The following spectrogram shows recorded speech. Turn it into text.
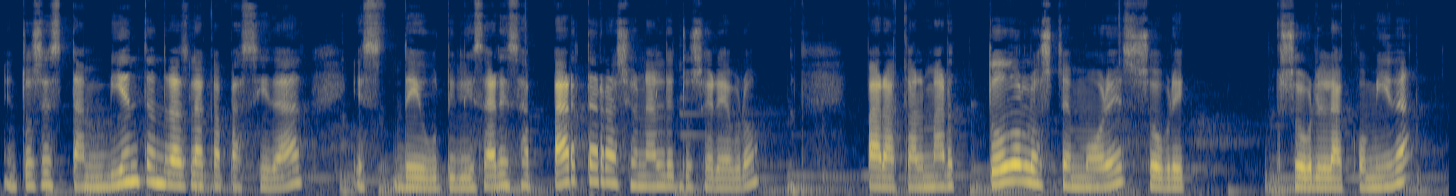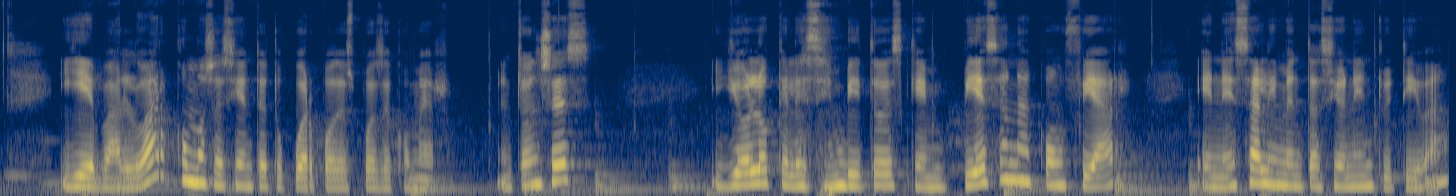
entonces también tendrás la capacidad de utilizar esa parte racional de tu cerebro para calmar todos los temores sobre, sobre la comida y evaluar cómo se siente tu cuerpo después de comer. Entonces, yo lo que les invito es que empiecen a confiar en esa alimentación intuitiva,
